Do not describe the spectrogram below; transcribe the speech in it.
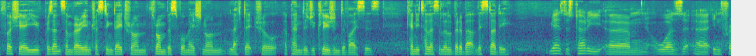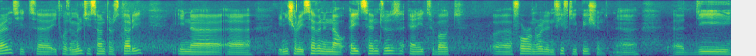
Fauchier, you present some very interesting data on thrombus formation on left atrial appendage occlusion devices. Can you tell us a little bit about this study? Yes, the study um, was uh, in France. It, uh, it was a multi-center study in uh, uh initially seven and now eight centers, and it's about uh, 450 patients. Uh, the, the,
